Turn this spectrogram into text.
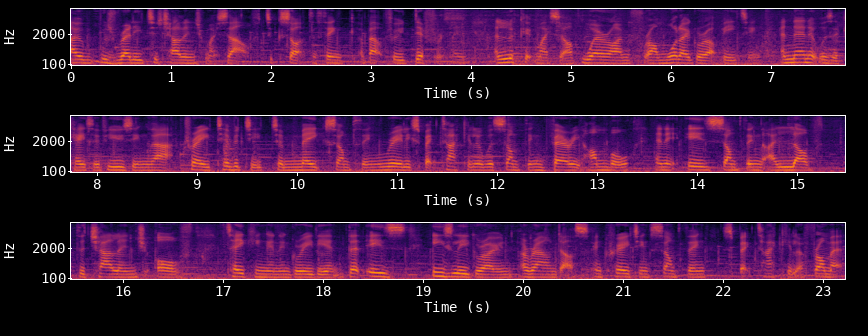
I was ready to challenge myself, to start to think about food differently and look at myself, where I'm from, what I grew up eating. And then it was a case of using that creativity to make something really spectacular with something very humble. And it is something that I love, the challenge of taking an ingredient that is easily grown around us and creating something spectacular from it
